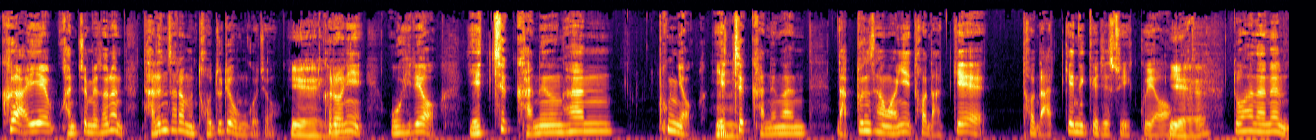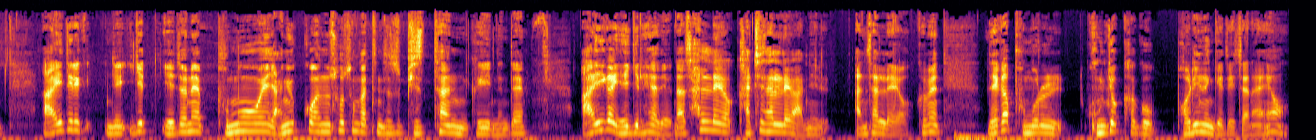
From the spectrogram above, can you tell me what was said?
그 아이의 관점에서는 다른 사람은 더 두려운 거죠. 예, 그러니 오히려 예측 가능한 폭력, 음. 예측 가능한 나쁜 상황이 더 낮게 더 낮게 느껴질 수 있고요. 예. 또 하나는 아이들이 이제 이게 예전에 부모의 양육권 소송 같은 데서 비슷한 그게 있는데 아이가 얘기를 해야 돼요. 나 살래요. 같이 살래요. 아니 안 살래요. 그러면 내가 부모를 공격하고 버리는 게 되잖아요.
